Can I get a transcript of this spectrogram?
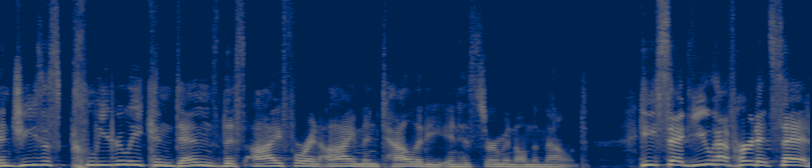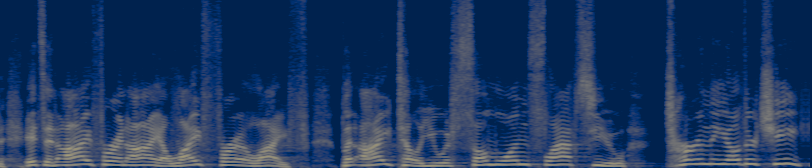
And Jesus clearly condemns this eye for an eye mentality in his Sermon on the Mount. He said, You have heard it said, it's an eye for an eye, a life for a life. But I tell you, if someone slaps you, turn the other cheek.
